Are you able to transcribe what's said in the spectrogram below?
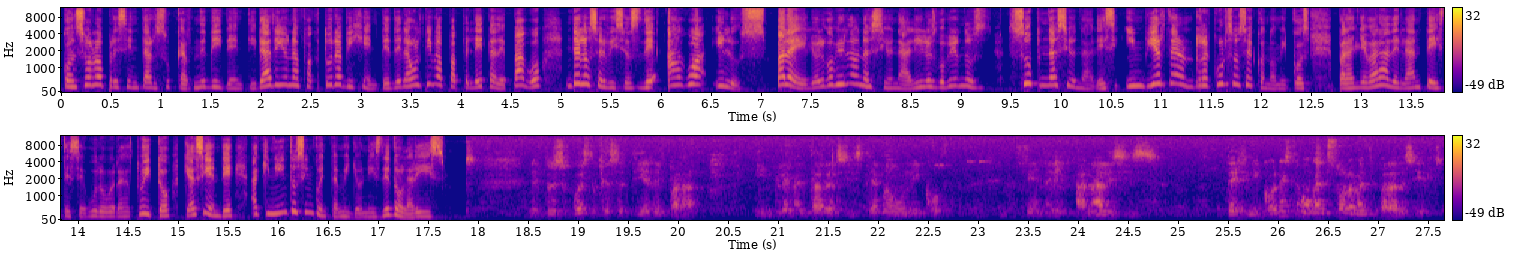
con solo presentar su carnet de identidad y una factura vigente de la última papeleta de pago de los servicios de agua y luz. Para ello, el gobierno nacional y los gobiernos subnacionales invierten recursos económicos para llevar adelante este seguro gratuito que asciende a 550 millones de dólares. El presupuesto que se tiene para implementar el sistema único en el análisis técnico, en este momento solamente para decirles,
